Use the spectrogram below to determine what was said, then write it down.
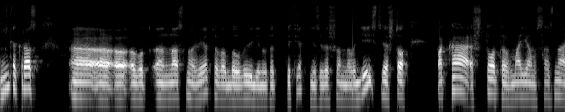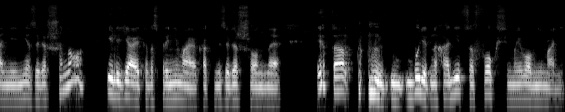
И как раз а, вот э, на основе этого был выведен вот этот эффект незавершенного действия, что пока что-то в моем сознании не завершено, или я это воспринимаю как незавершенное, это будет находиться в фокусе моего внимания.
